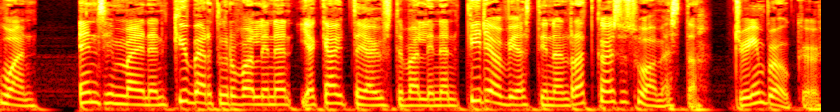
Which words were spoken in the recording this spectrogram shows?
One. Ensimmäinen kyberturvallinen ja käyttäjäystävällinen videoviestinnän ratkaisu Suomesta. Dream Broker.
